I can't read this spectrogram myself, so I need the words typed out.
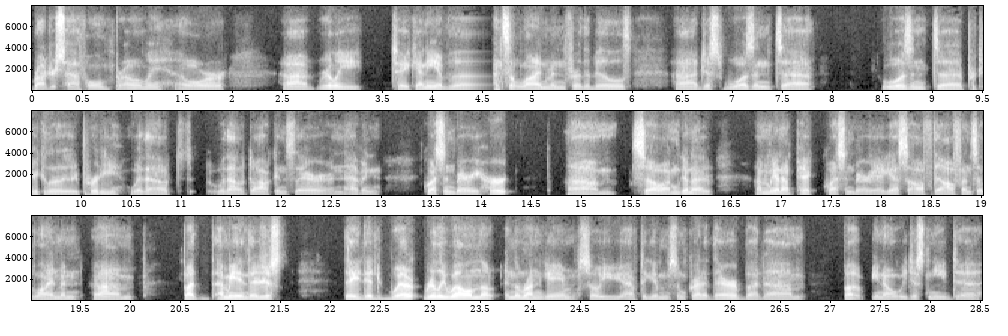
Roger Saffold probably, or uh, really take any of the offensive linemen for the Bills. Uh, just wasn't uh, wasn't uh, particularly pretty without without Dawkins there and having Quessenberry hurt. Um, so I'm gonna I'm gonna pick Quessenberry, I guess, off the offensive lineman. Um, but I mean, they're just they did really well in the in the run game, so you have to give them some credit there. But um, but you know, we just need to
